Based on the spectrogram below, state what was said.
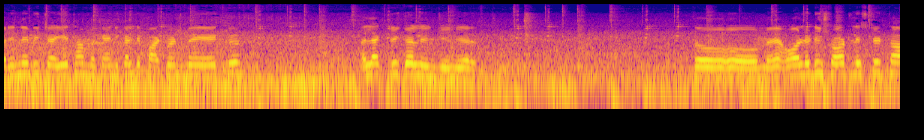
और इन्हें भी चाहिए था मैकेनिकल डिपार्टमेंट में एक इलेक्ट्रिकल इंजीनियर। तो मैं ऑलरेडी शॉर्ट लिस्टेड था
